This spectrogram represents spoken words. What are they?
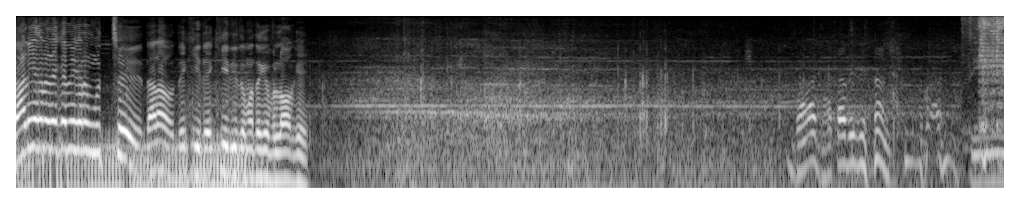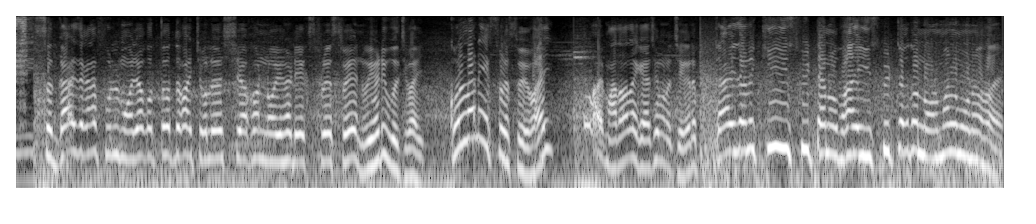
গাড়ি এখানে দিয়ে এখানে মুছছে। দাঁড়াও, দেখি, দেখিয়ে দিই তোমাদেরকে ব্লগে দাঁড়া ঢাকা দিবি না সো গাইজ এখানে ফুল মজা করতে করতে ভাই চলে এসেছি এখন নৈহাটি এক্সপ্রেস ওয়ে নৈহাটি বলছি ভাই কল্যাণী এক্সপ্রেস ওয়ে ভাই ভাই মাথা মাথা গেছে মনে হচ্ছে এখানে। গাইজ আমি কি স্পিড টানো ভাই? স্পিডটা তো নর্মাল মনে হয়।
